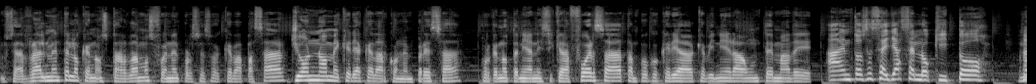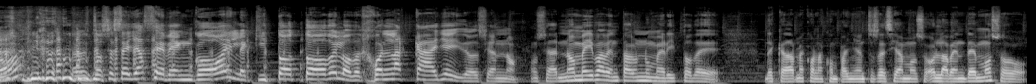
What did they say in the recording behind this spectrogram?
O sea, realmente lo que nos tardamos fue en el proceso de qué va a pasar. Yo no me quería quedar con la empresa porque no tenía ni siquiera fuerza, tampoco quería que viniera un tema de, ah, entonces ella se lo quitó. ¿No? Entonces ella se vengó y le quitó todo y lo dejó en la calle y yo decía, no, o sea, no me iba a aventar un numerito de, de quedarme con la compañía. Entonces decíamos, o la vendemos o,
